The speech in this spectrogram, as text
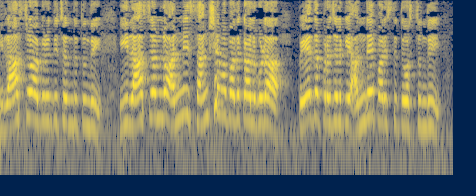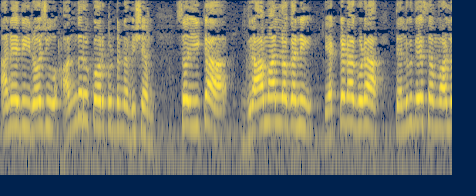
ఈ రాష్ట్రం అభివృద్ధి చెందుతుంది. ఈ రాష్ట్రంలో అన్ని సంక్షేమ పథకాలు కూడా పేద ప్రజలకి అందే పరిస్థితి వస్తుంది అనేది ఈ రోజు అందరూ కోరుకుంటున్న విషయం. సో ఇక గ్రామాల్లో గాని ఎక్కడా కూడా తెలుగుదేశం వాళ్ళు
